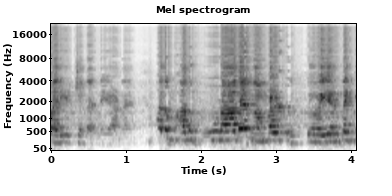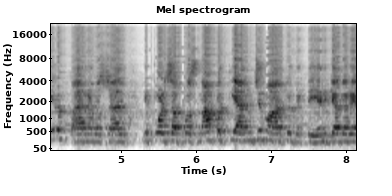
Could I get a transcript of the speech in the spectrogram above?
പരീക്ഷ തന്നെയാണ്. അതും അത് കൂടാതെ നമ്മൾ എന്തെങ്കിലും കാരണവശാൽ ഇപ്പോൾ സപ്പോസ് നാൽപ്പത്തി അഞ്ച് മാർക്ക് കിട്ടി. എനിക്കതൊരു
